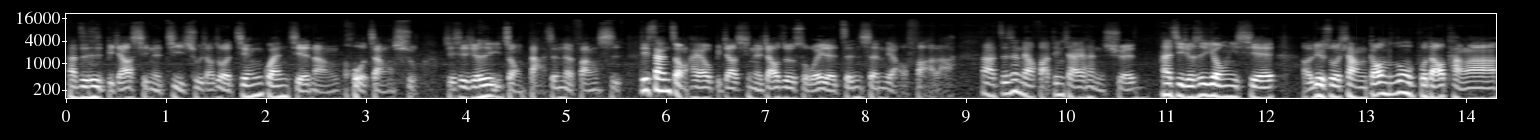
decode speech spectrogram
那这是比较新的技术，叫做肩关节囊扩张术。其实就是一种打针的方式。第三种还有比较新的，叫做所谓的增生疗法啦。那增生疗法听起来很玄，它其实就是用一些呃，例如说像高浓度葡萄糖啊，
